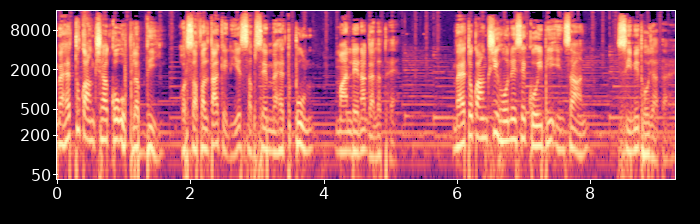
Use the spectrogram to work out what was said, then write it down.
महत्वाकांक्षा को उपलब्धि और सफलता के लिए सबसे महत्वपूर्ण मान लेना गलत है। महत्वाकांक्षी होने से कोई भी इंसान सीमित हो जाता है।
